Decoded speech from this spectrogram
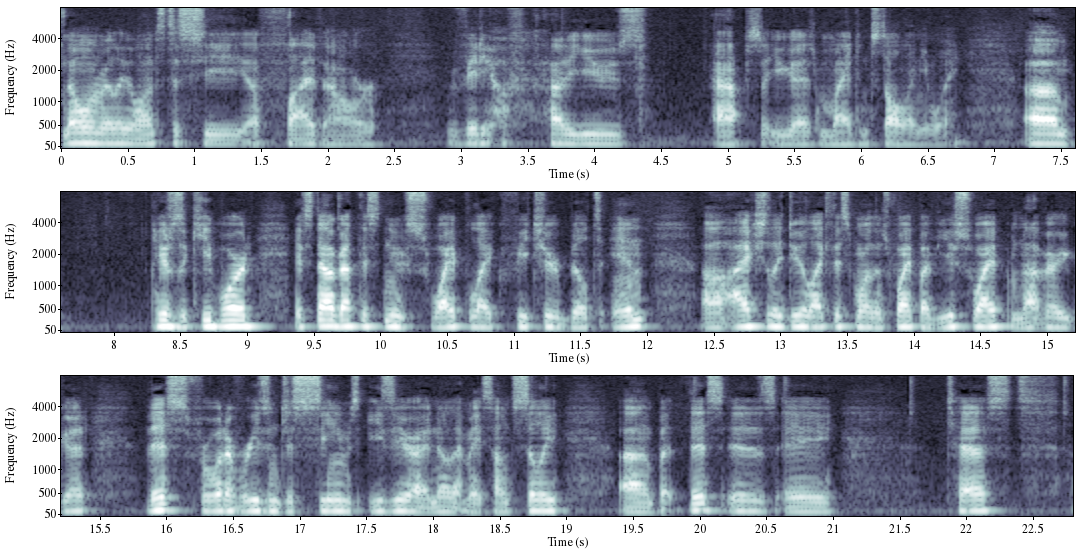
no one really wants to see a five hour video of how to use apps that you guys might install anyway. Um, here's the keyboard. It's now got this new swipe like feature built in. Uh, I actually do like this more than Swype. I've used Swype. I'm not very good. This, for whatever reason, just seems easier. I know that may sound silly, uh, but this is a test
